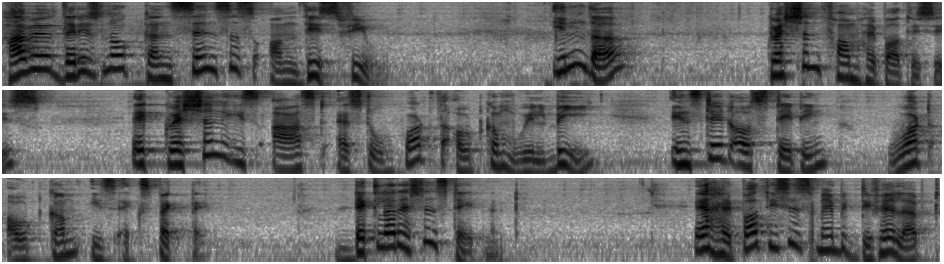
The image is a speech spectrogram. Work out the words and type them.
However, there is no consensus on this view. In the question form hypothesis, a question is asked as to what the outcome will be instead of stating what outcome is expected. Declaration statement. A hypothesis may be developed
